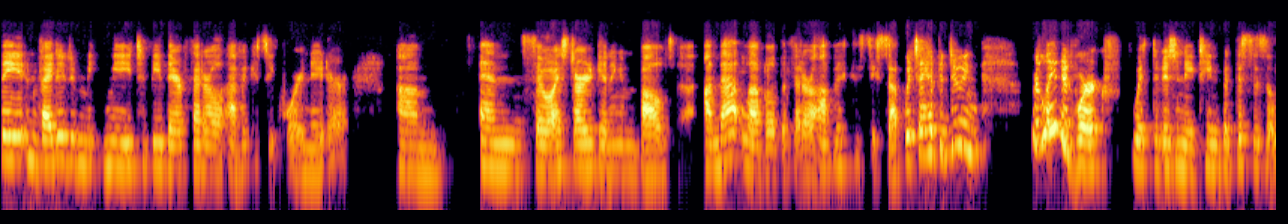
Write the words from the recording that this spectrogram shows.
they invited me to be their federal advocacy coordinator. Um, and so I started getting involved on that level, the federal advocacy stuff, which I had been doing related work with Division 18, but this is a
